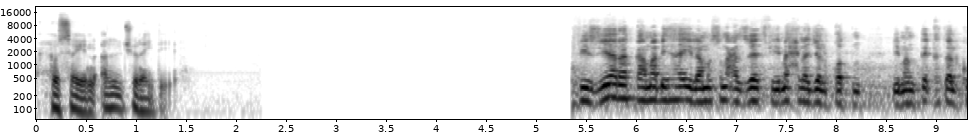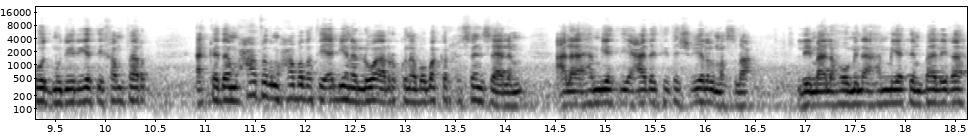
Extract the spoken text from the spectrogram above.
حسين الجنيدي. في زيارة قام بها إلى مصنع الزيت في محلج القطن بمنطقة الكود مديرية خنفر. أكد محافظ محافظة أبين اللواء الركن أبو بكر حسين سالم على أهمية إعادة تشغيل المصنع لما له من أهمية بالغة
